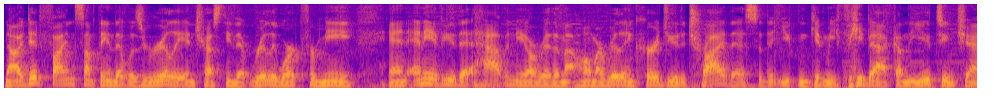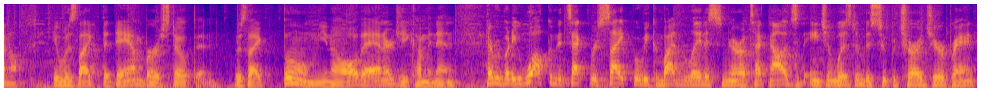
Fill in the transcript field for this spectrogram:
Now, I did find something that was really interesting that really worked for me. And any of you that have a NeoRhythm at home, I really encourage you to try this so that you can give me feedback on the YouTube channel. It was like the dam burst open. It was like, boom, you know, all the energy coming in. Hey everybody, welcome to Tech for Psych, where we combine the latest in neurotechnology with ancient wisdom to supercharge your brain.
